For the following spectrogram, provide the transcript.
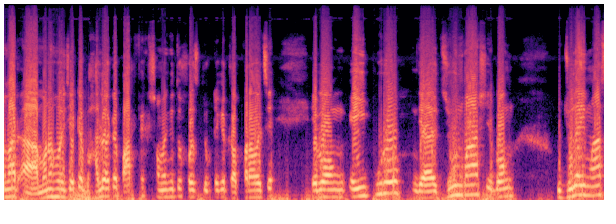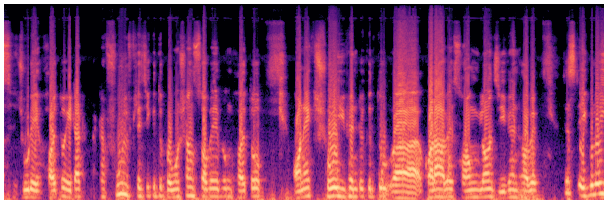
আমার মনে হয় যে একটা ভালো একটা পারফেক্ট সময় কিন্তু ফার্স্ট লুকটাকে ড্রপ করা হয়েছে এবং এই পুরো জুন মাস এবং জুলাই মাস জুড়ে হয়তো এটার একটা ফুল ফ্লেজে কিন্তু প্রমোশনস হবে এবং হয়তো অনেক শো ইভেন্টও কিন্তু করা হবে সং লঞ্চ ইভেন্ট হবে। জাস্ট এগুলোই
